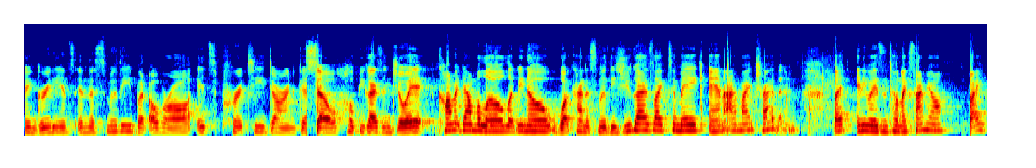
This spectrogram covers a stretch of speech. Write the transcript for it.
ingredients in this smoothie, but overall it's pretty darn good. So hope you guys enjoy it. Comment down below, let me know what kind of smoothies you guys like to make and I might try them. But anyways, until next time y'all, bye.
